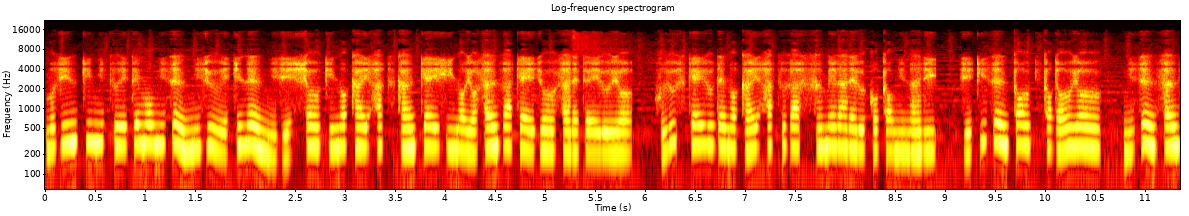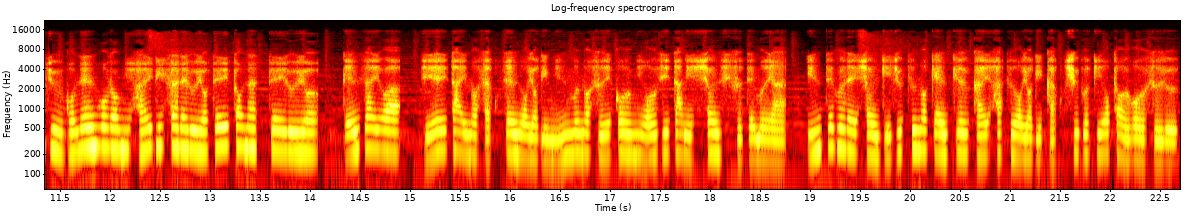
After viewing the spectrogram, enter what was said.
無人機についても2021年に実証機の開発関係費の予算が計上されているよ。フルスケールでの開発が進められることになり、次期戦闘機と同様、2035年頃に配備される予定となっているよ。現在は、自衛隊の作戦及び任務の遂行に応じたミッションシステムや、インテグレーション技術の研究開発及び各種武器を統合する、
